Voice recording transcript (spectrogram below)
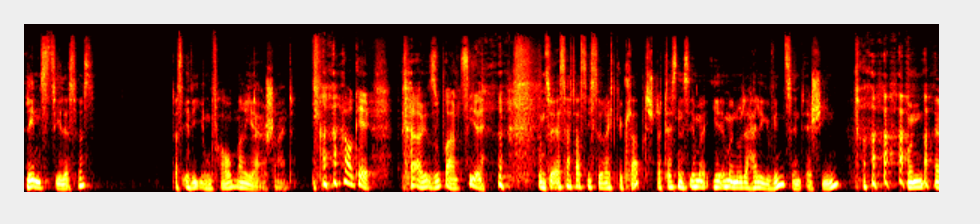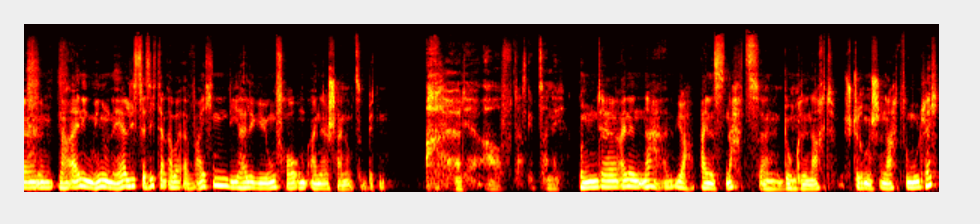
Lebensziel ist es, dass ihr die Jungfrau Maria erscheint. okay, ja, super Ziel. Und zuerst hat das nicht so recht geklappt. Stattdessen ist immer, ihr immer nur der heilige Vincent erschienen. und äh, nach einigem Hin und Her ließ er sich dann aber erweichen, die heilige Jungfrau um eine Erscheinung zu bitten. Ach, hör dir gibt's doch nicht. Und äh, eine, na, ja, eines Nachts, eine dunkle Nacht, stürmische Nacht vermutlich,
